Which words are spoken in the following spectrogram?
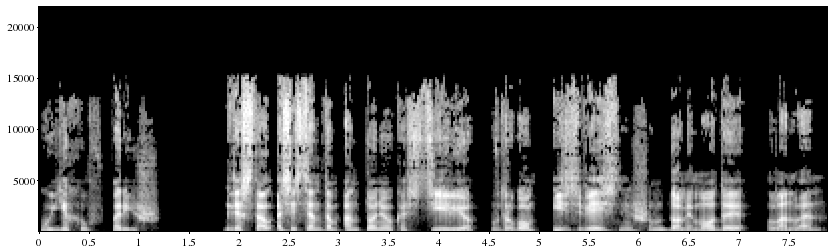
уехал в Париж, где стал ассистентом Антонио Кастильо в другом известнейшем доме моды Ланвен.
